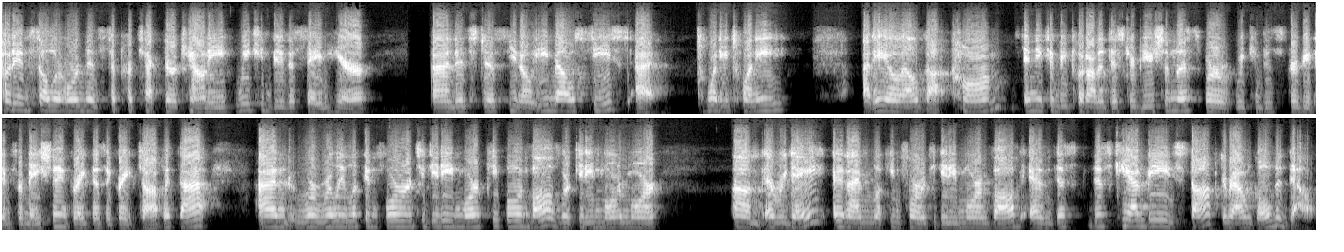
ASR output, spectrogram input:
put in solar ordinance to protect their county. We can do the same here. And it's just, you know, email cease at 2020 at AOL.com. And you can be put on a distribution list where we can distribute information. Greg does a great job with that. And we're really looking forward to getting more people involved. We're getting more and more um, every day, and I'm looking forward to getting more involved. And this this can be stopped around Goldendale.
